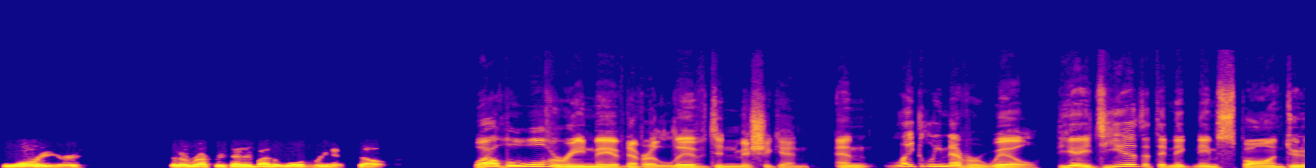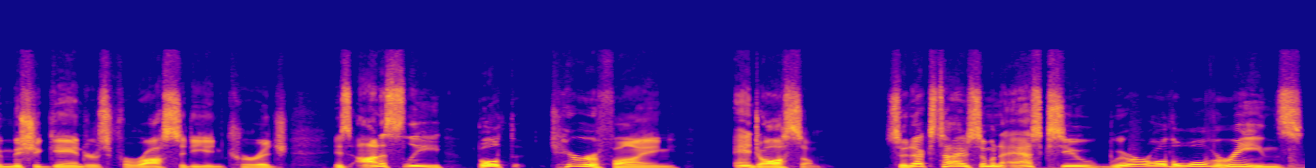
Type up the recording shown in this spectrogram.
warriors that are represented by the Wolverine itself. While the Wolverine may have never lived in Michigan, and likely never will, the idea that the nickname spawned due to Michiganders' ferocity and courage is honestly both terrifying and awesome. So next time someone asks you, where are all the Wolverines?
